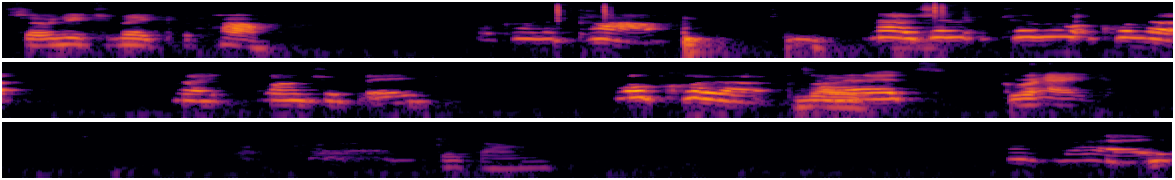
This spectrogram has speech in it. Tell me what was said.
So we need to make the path. What kind of path? No, tell me, tell me what colour my ground should be. What colour? Grey. Red. Grey. What colour? Go down. Oh, grey.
